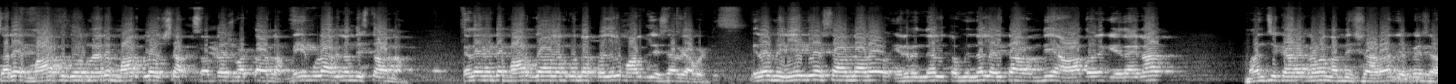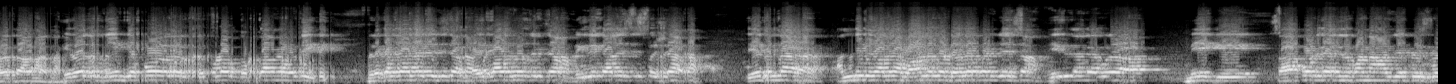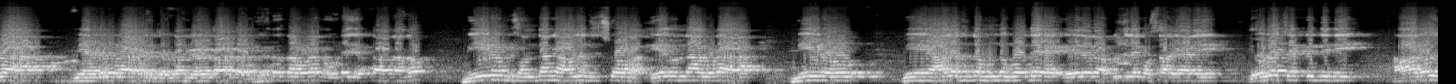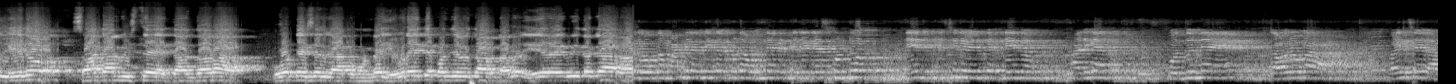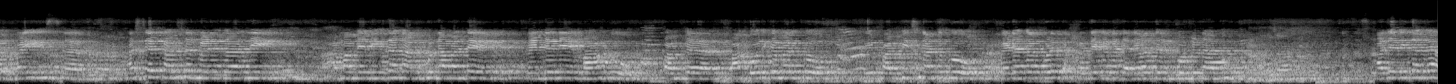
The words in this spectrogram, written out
సరే మార్పు కోరినారు మార్పులో వచ్చా సంతోషపడతా ఉన్నాం. మేము కూడా అభినందిస్తా ఉన్నాం. ఎందుకంటే మార్పు కావాలనుకున్నారు ప్రజలు మార్పు చేశారు కాబట్టి. ఈరోజు మీరు ఏం చేస్తా ఉన్నారు? ఎనిమిది నెలలు తొమ్మిది నెలలు అవుతా ఉంది. ఆదోనికి ఏదైనా మంచి కార్యక్రమాన్ని అందించినారా అని చెప్పేసి అడుగుతా ఉన్నాను ఈరోజు మేము చెప్పడం గొప్పతనంగా ఉంది మెడికల్ కాలేజ్ ఇచ్చాం బైపాస్ రోడ్ ఇచ్చాం డిగ్రీ కాలేజ్ తీసుకొచ్చాం ఏదన్నా అన్ని విధాలుగా వాళ్ళలో డెవలప్మెంట్ చేసాం ఏ విధంగా కూడా మీకు సపోర్ట్గా నిలబడినామని చెప్పేసి కూడా మీ అందరూ కూడా చెప్పడం జరుగుతా ఉంటారు కూడా నేను ఒకటే చెప్తా ఉన్నాను. మీరు మీ సొంతంగా ఆలోచించుకోవాలి. ఏదున్నా కూడా మీరు మీ ఆలోచనతో ముందుకు పోతే ఏదైనా అభివృద్ధిలోకి వస్తారు. కానీ ఎవరో చెప్పింది ఆ రోజు ఏదో సహకారం ఇస్తే దాని ద్వారా ఓటేసేది కాకుండా ఎవరైతే పని జరుగుతా ఉన్నారో ఏ విధంగా పొద్దున్నే vice vice assistant commissioner madam గారిని అమ్మ మేము ఈ విధంగా అనుకున్నామంటే వెంటనే మాకు పంప మా కోరిక మేరకు మీరు పంపించినందుకు మేడం గారు కూడా ప్రత్యేకంగా ధన్యవాదాలు అనుకుంటున్నాము అదేవిధంగా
